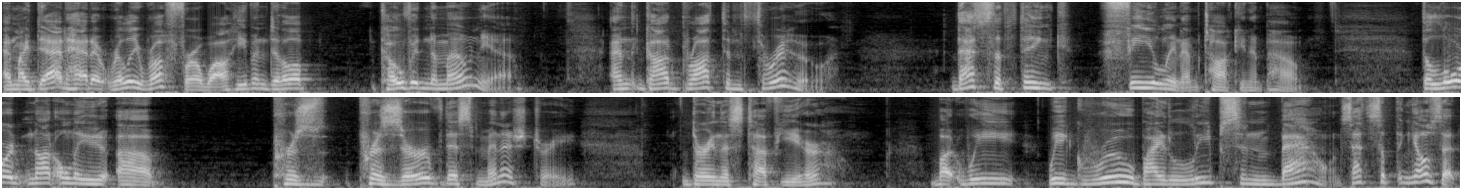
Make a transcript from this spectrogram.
And my dad had it really rough for a while. He even developed COVID pneumonia. And God brought them through. That's the think feeling I'm talking about. The Lord not only uh, pres- preserved this ministry during this tough year, but we we grew by leaps and bounds. That's something else that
